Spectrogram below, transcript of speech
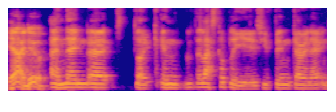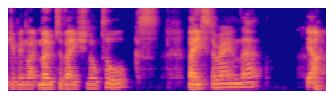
Yeah, I do. And then, uh, like in the last couple of years, you've been going out and giving like motivational talks based around that. Yeah.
